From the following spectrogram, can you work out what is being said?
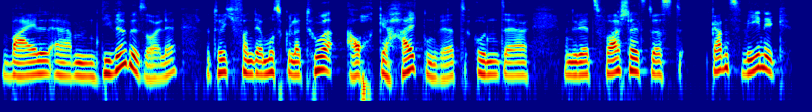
weil ähm, die Wirbelsäule natürlich von der Muskulatur auch gehalten wird. Und äh, wenn du dir jetzt vorstellst, du hast ganz wenig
